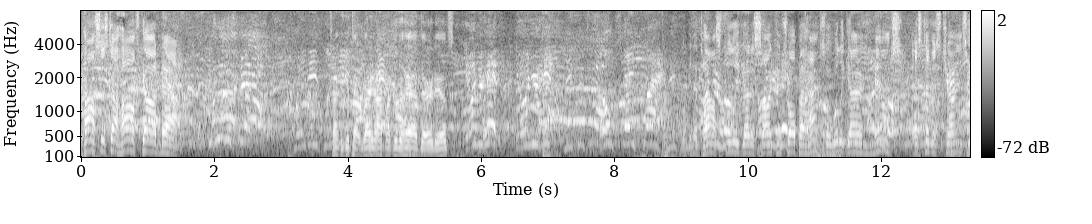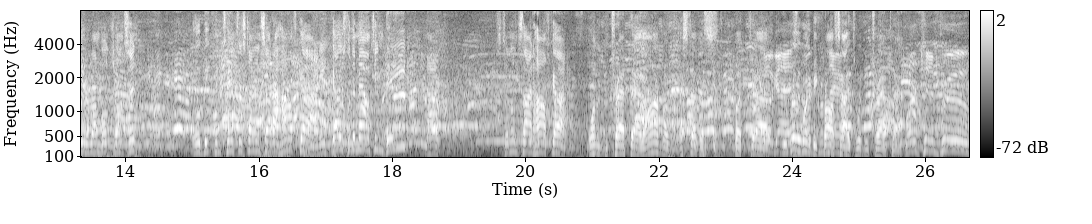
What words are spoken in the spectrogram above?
Passes to half guard now. Trying to get that right arm under the head. There it is. Get on your hip. Get on your hip. Don't stay flat. Looking to pass fully, go to side control perhaps, or will he go and mount Esteves Jones here, Rumble Johnson? Will be content to stay inside a half guard. He goes for the mount indeed. No. Still inside half guard. Wanted to trap that arm of Esteves, but uh, you really want to be cross-sides when you trap that. Work to improve.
